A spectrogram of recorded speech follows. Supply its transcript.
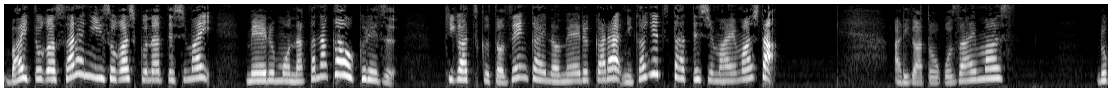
バイトがさらに忙しくなってしまい、メールもなかなか遅れず、気がつくと前回のメールから2ヶ月経ってしまいました。ありがとうございます。6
